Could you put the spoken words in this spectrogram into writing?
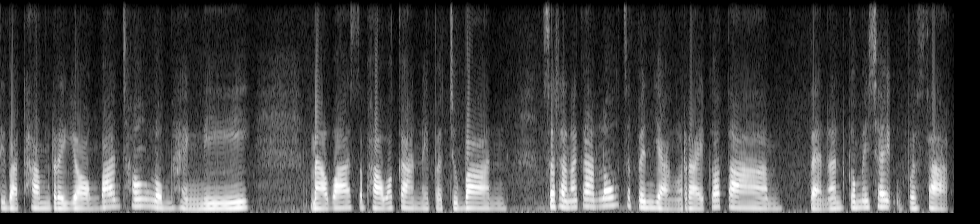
ฏิบัติธรรมระยองบ้านช่องลมแห่งนี้แม้ว่าสภาวะการในปัจจุบัน สถานการณ์โลกจะเป็นอย่างไรก็ตาม แต่นั่นก็ไม่ใช่อุปสรรค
